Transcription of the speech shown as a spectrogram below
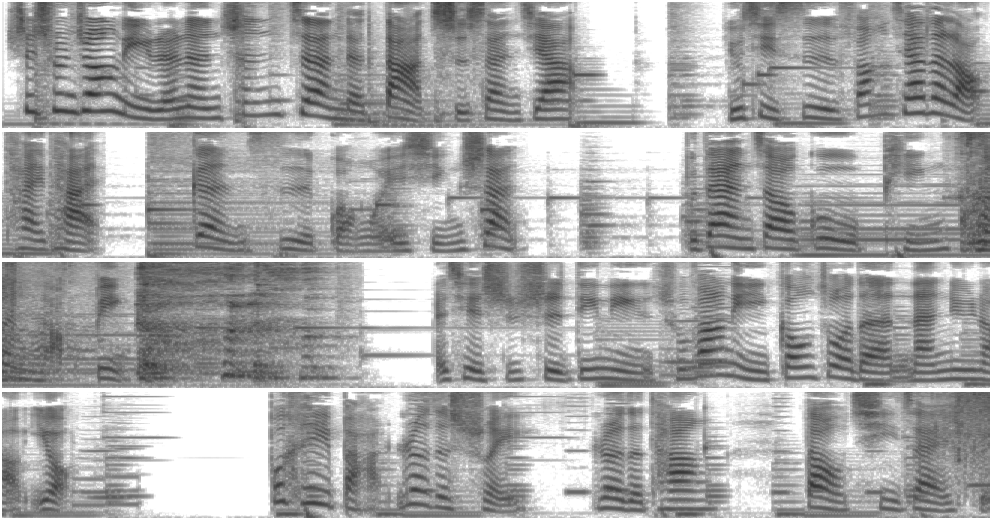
是村庄里人人称赞的大慈善家。尤其是方家的老太太，更是广为行善，不但照顾贫困老病，而且时时叮咛厨房里工作的男女老幼，不可以把热的水、热的汤倒弃在水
